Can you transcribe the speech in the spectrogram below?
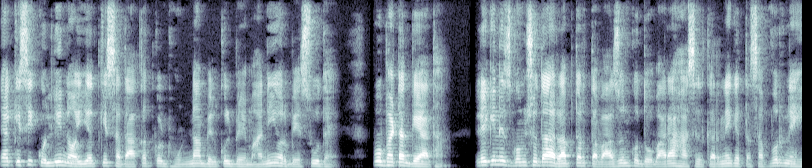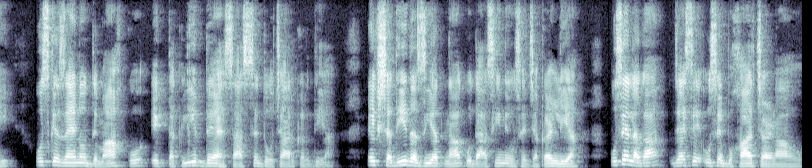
یا کسی کلی نوعیت کی صداقت کو ڈھونڈنا بالکل بے معنی اور بے سود ہے۔ وہ بھٹک گیا تھا۔ لیکن اس گمشدہ ربط اور توازن کو دوبارہ حاصل کرنے کے تصور نے ہی اس کے ذہن و دماغ کو ایک تکلیف دہ احساس سے دوچار کر دیا۔ ایک شدید اذیت ناک اداسی نے اسے جکڑ لیا۔ اسے لگا جیسے اسے بخار چڑھ رہا ہو۔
